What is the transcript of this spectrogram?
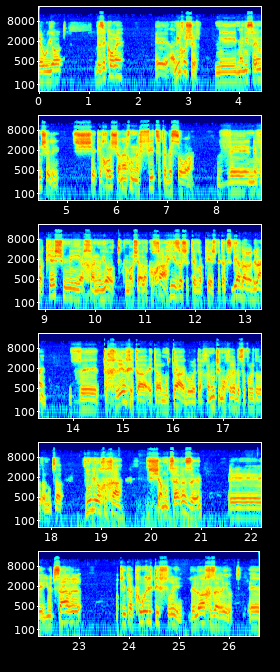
ראויות, וזה קורה. אני חושב, מהניסיון שלי, שככל שאנחנו נפיץ את הבשורה ונבקש מהחנויות, כלומר שהלקוחה היא זו שתבקש ותצביע ברגליים ותכריח את, ה, את המותג או את החנות שמוכרת בסופו של דבר את המוצר, תנו לי הוכחה שהמוצר הזה אה, יוצר, מה שנקרא cruelty free, ללא אכזריות, אה,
